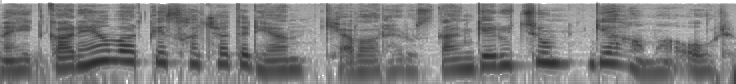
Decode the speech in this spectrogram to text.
Անահիտ Կարյան, Վարդգես Խաչատրյան, Քյավառ հերոստանգերություն, Գեղամա օր։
